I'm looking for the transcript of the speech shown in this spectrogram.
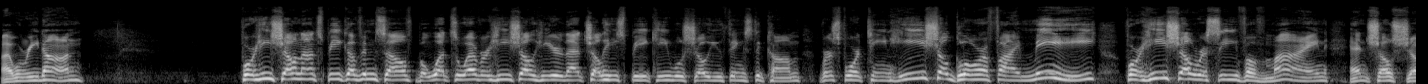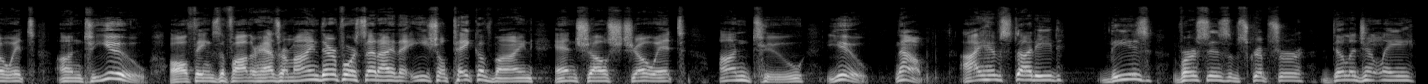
I will read on for he shall not speak of himself but whatsoever he shall hear that shall he speak. He will show you things to come. Verse 14 he shall glorify me for he shall receive of mine and shall show it unto you. All things the father has are mine. Therefore said I that he shall take of mine and shall show it unto you. Now I have studied these verses of scripture diligently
